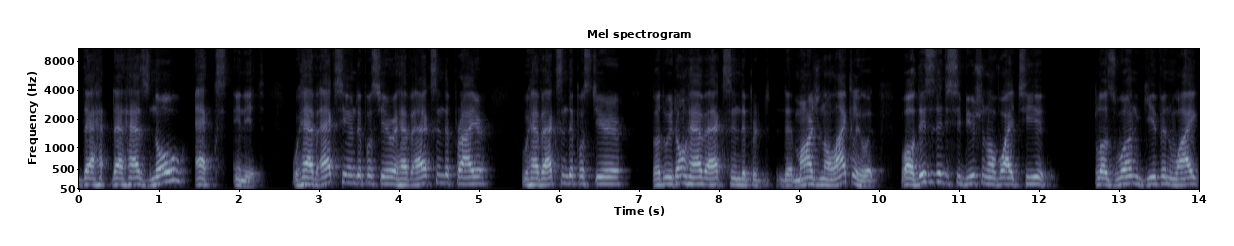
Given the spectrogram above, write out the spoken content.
that, that has no x in it. We have x here in the posterior, we have x in the prior, we have x in the posterior, but we don't have x in the, the marginal likelihood. Well, this is the distribution of yt plus 1 given y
